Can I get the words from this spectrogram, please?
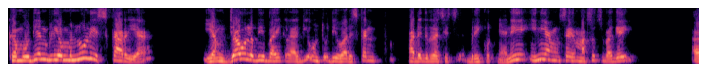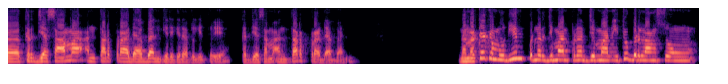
kemudian beliau menulis karya yang jauh lebih baik lagi untuk diwariskan pada generasi berikutnya. Ini ini yang saya maksud sebagai uh, kerjasama antar peradaban kira-kira begitu ya. Kerjasama antar peradaban. Nah maka kemudian penerjemahan-penerjemahan itu berlangsung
